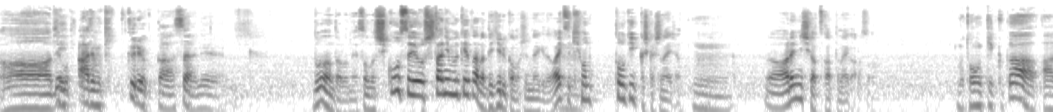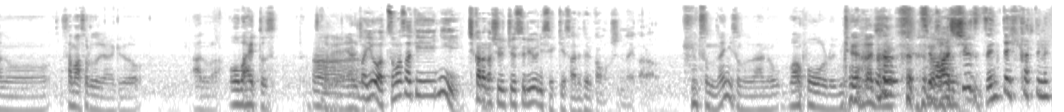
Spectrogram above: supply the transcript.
ああでもあでもキック力かそうやね。どうなんだろうね。その指向性を下に向けたらできるかもしれないけどあいつ基本トーキックしかしないじゃうん。んあれにしか使ってないからさ。まあトーキックかあのサマーソルトじゃないけどあのほらオーバーヘッドとかでやるじゃん、まあ、要はつま先に力が集中するように設計されてるかもしれないから。その何そのあのワンフォーオールみたいな感じの。でもあれシューズ全体光ってね。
